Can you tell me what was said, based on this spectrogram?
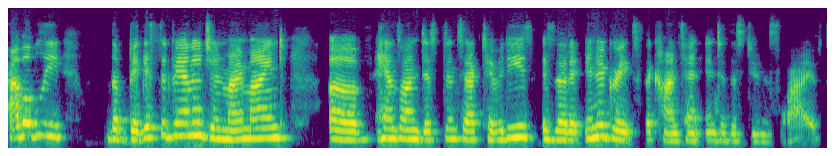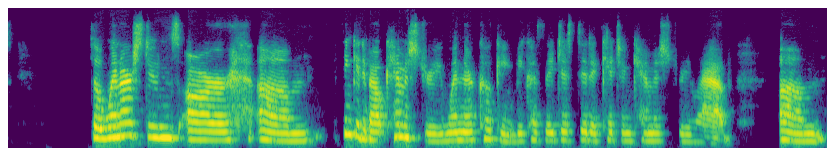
Probably the biggest advantage in my mind of hands-on distance activities is that it integrates the content into the students' lives. So when our students are um, thinking about chemistry when they're cooking because they just did a kitchen chemistry lab, um,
